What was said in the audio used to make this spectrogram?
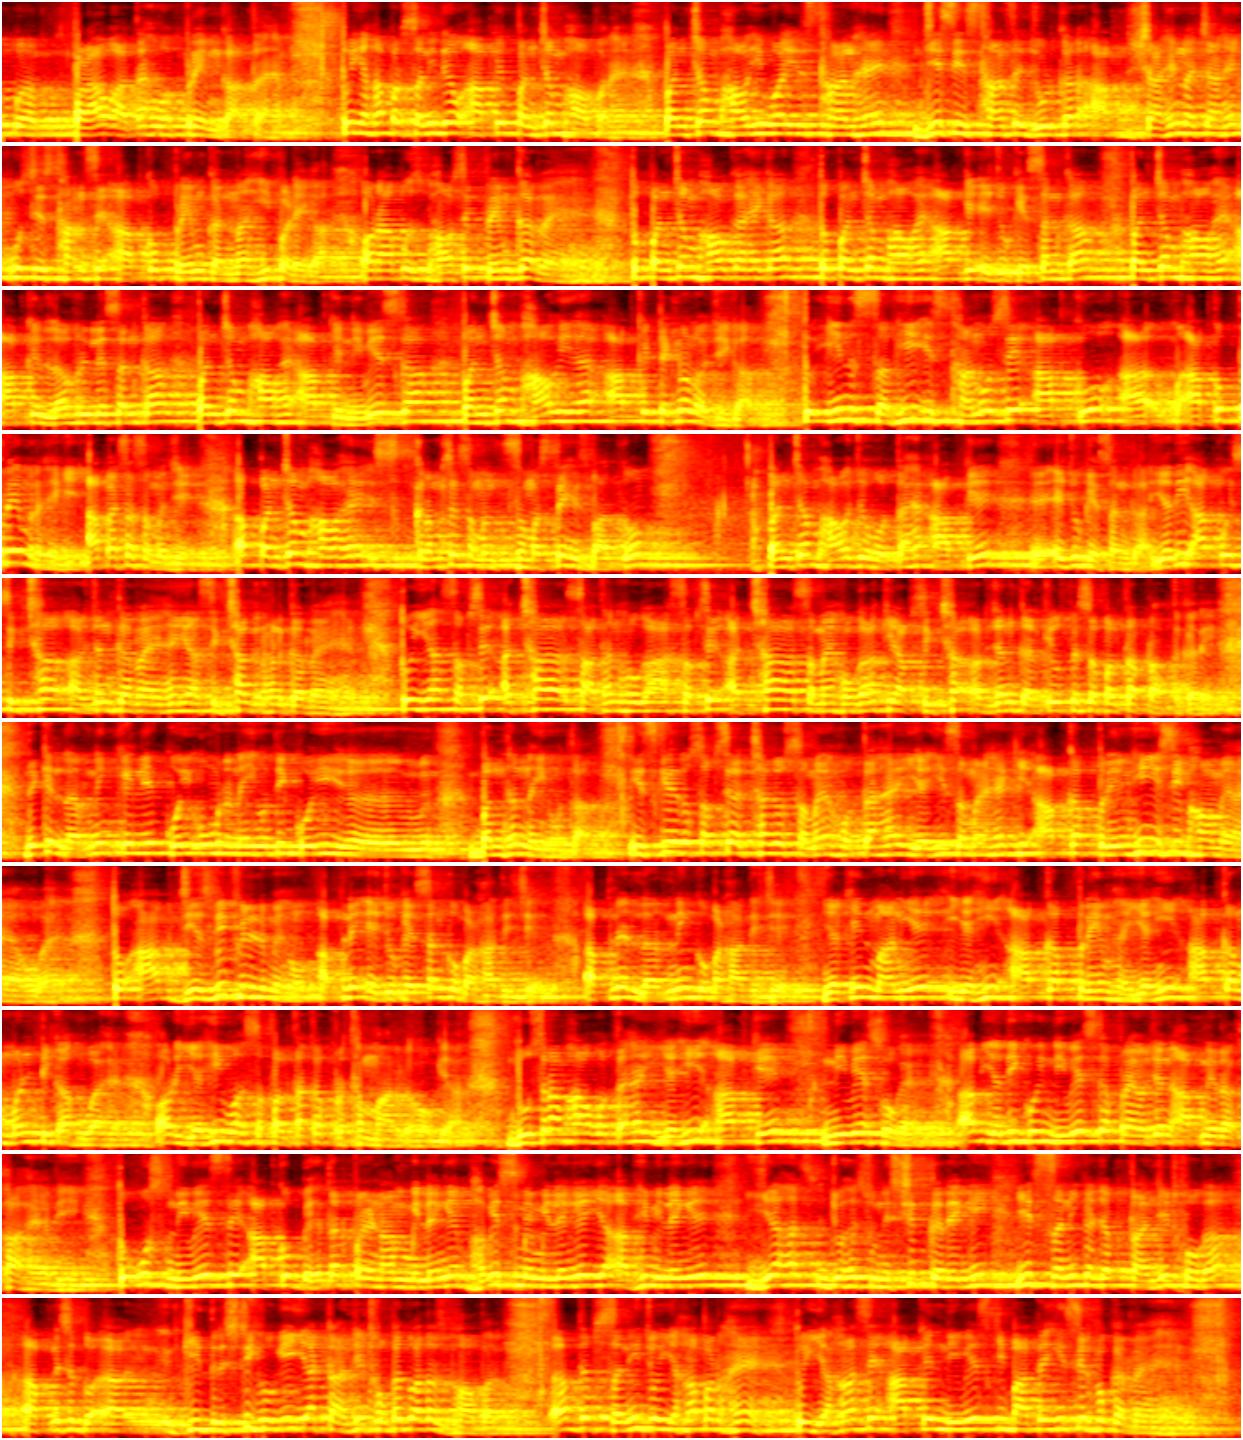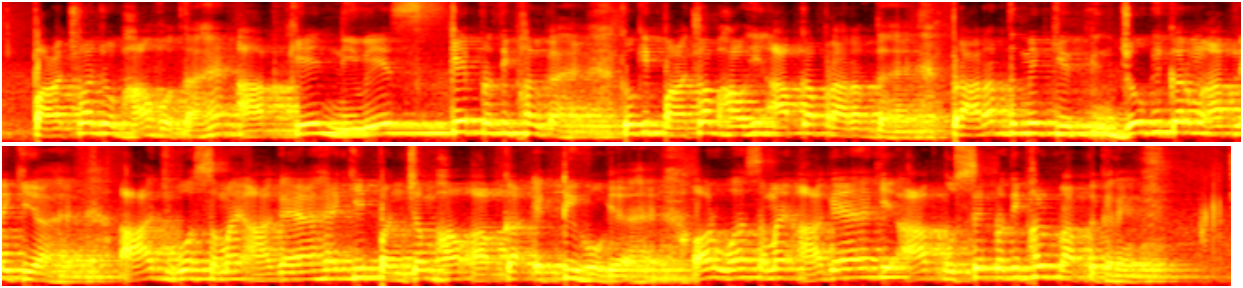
पड़ाव आता है, वह प्रेम का आता है। तो यहाँ पर शनिदेव आपके पंचम भाव पर है। पंचम भाव ही वह स्थान है जिस स्थान से जुड़कर आप चाहे ना चाहे उस स्थान से आपको प्रेम करना ही पड़ेगा और आप उस भाव से प्रेम कर रहे हैं। तो पंचम भाव कहेगा तो पंचम भाव है आपके एजुकेशन का पंचम भाव है आपके लव रिलेशन का पंचम भाव है आपके निवेश का पंचम भाव ही है आपके टेक्नोलॉजी का। तो इन सभी स्थानों से आपको आ, आपको प्रेम रहेगी। आप ऐसा समझिए। अब पंचम भाव है इस क्रम से समझ, समझते हैं इस बात को। पंचम भाव जो होता है आपके एजुकेशन का। यदि आप कोई शिक्षा अर्जन कर रहे हैं या शिक्षा ग्रहण कर रहे हैं तो यह सबसे अच्छा साधन होगा, सबसे अच्छा समय होगा कि आप शिक्षा अर्जन करके उसमें सफलता प्राप्त करें। देखिए लर्निंग के लिए कोई उम्र नहीं होती, कोई बंधन नहीं होता। इसके लिए तो सबसे अच्छा जो समय होता है, यही समय है कि आपका प्रेम ही इसी भाव में आया हुआ है। तो आप जिस भी फ़ील्ड में हो, अपने एजुकेशन को बढ़ा दीजिए, अपने लर्निंग को बढ़ा दीजिए। यकीन मानिए, यही आपका प्रेम है, यही आपका मन टिका हुआ है और यही वह सफलता का प्रथम मार्ग हो गया। दूसरा भाव होता है, यही आपके निवेश हो गए। अब यदि कोई निवेश का प्रयोजन आपने रखा है अभी तो उस निवेश से आपको बेहतर परिणाम मिलेंगे, भविष्य में मिलेंगे या अभी मिलेंगे, यह जो है सुनिश्चित करेगी, इस शनि का जब ट्रांजिट होगा, अपने से की दृष्टि होगी या ट्रांजिट होगा द्वादश भाव पर। अब जब शनि जो यहाँ पर है तो यहाँ से आपके निवेश की बातें ही सिर्फ़ कर रहे हैं। पांचवा जो भाव होता है आपके निवेश के प्रतिफल का है, क्योंकि पांचवा भाव ही आपका प्रारब्ध है। प्रारब्ध में जो भी कर्म आपने किया है, आज वो समय आ गया है कि पंचम भाव आपका एक्टिव हो गया है, और वह समय आ गया है कि आप उससे प्रतिफल प्राप्त करें।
